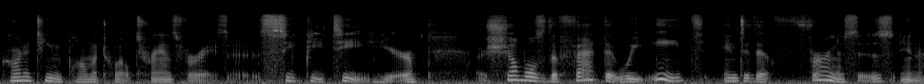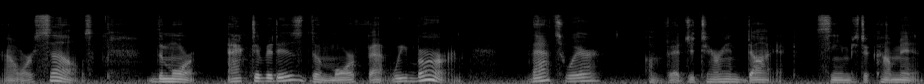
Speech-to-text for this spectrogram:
Carnitine palmitoyl transferase, CPT here, shovels the fat that we eat into the furnaces in our cells. The more active it is, the more fat we burn. That's where a vegetarian diet seems to come in.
